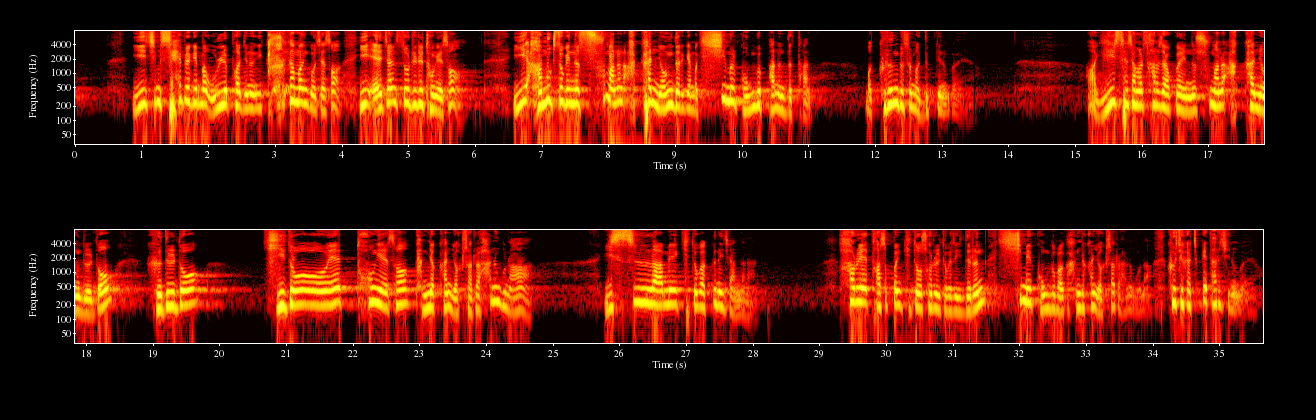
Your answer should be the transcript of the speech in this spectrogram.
이 지금 새벽에 막 울려 퍼지는 이 깜깜한 곳에서 이 애잔 소리를 통해서 이 암흑 속에 있는 수많은 악한 영들에게 막 힘을 공급하는 듯한 막 그런 것을 막 느끼는 거예요. 아, 이 세상을 사로잡고 있는 수많은 악한 영들도 그들도 기도에 통해서 강력한 역사를 하는구나. 이슬람의 기도가 끊이지 않는 한. 하루에 다섯 번 기도 소리를 통해서 이들은 힘의 공급하고 강력한 역사를 하는구나. 그거 제가 깨달아지는 거예요.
